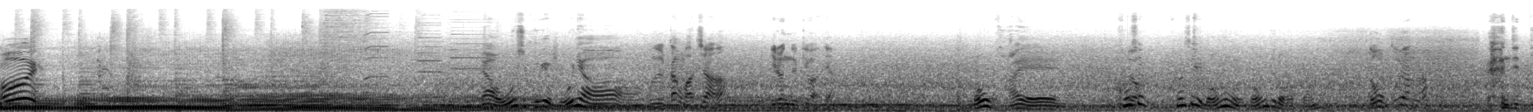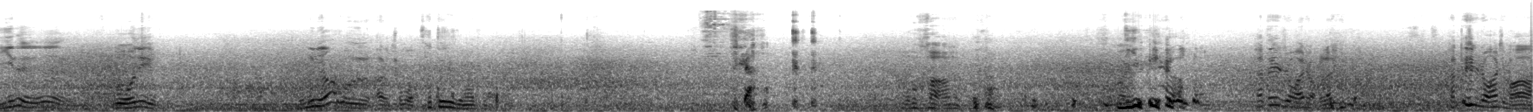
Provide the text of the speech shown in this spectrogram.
어이. 야, 옷이 그게 뭐냐. 오늘 딱 맞지 않아? 이런 느낌 아니야? 너무 과해. 컨셉, 컨셉이 너무, 너무 들어갔다. 너무 꾸몄나? 근데 니는 뭐 어디 뭐냐? 오늘 아 저거 사태리 좀 하자. 뭐가 니야. 사태리 좀 하지 말라니까 하트일 좀 하지 마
